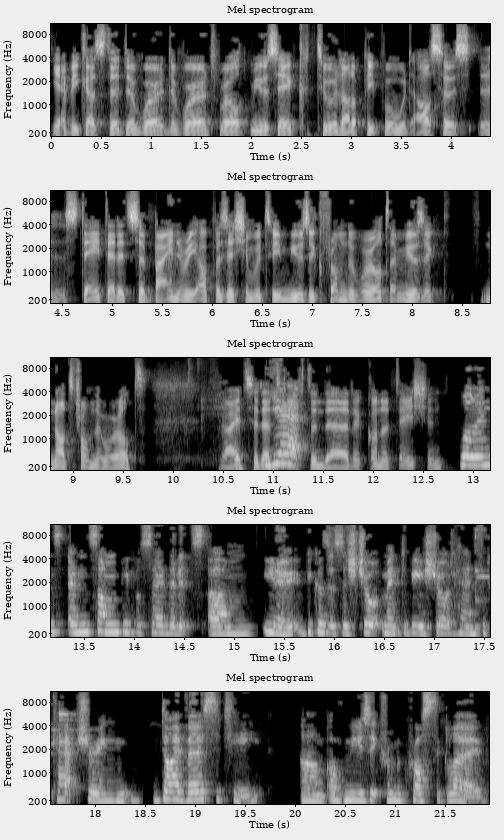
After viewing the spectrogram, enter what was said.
Yeah, because the the word the word world music to a lot of people would also uh, state that it's a binary opposition between music from the world and music not from the world right? So that's yeah. often the, the connotation. Well, and and some people say that it's um, you know because it's a short meant to be a shorthand for capturing diversity um, of music from across the globe.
